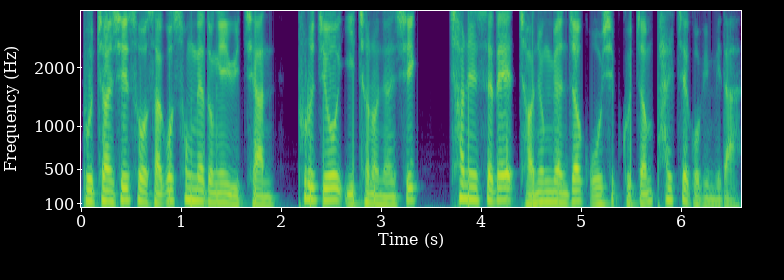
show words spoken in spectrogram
부천시 소사구 송내동에 위치한 푸르지오 2005년식 1001세대 전용 면적 59.8제곱입니다.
